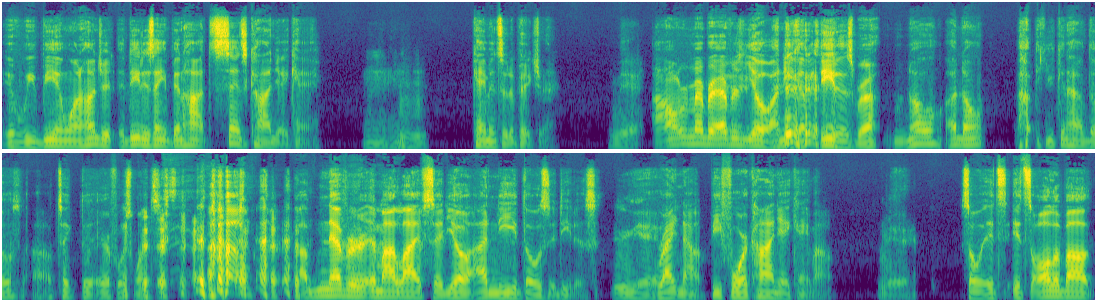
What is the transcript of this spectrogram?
if we be in 100, Adidas ain't been hot since Kanye came Mhm. Mhm. came into the picture. Yeah. I don't remember ever. Yo, I need them Adidas, bro. No, I don't. You can have those. I'll take the Air Force Ones. I've never in my life said, "Yo, I need those Adidas Yeah. right now." Before Kanye came out, Yeah. so it's it's all about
